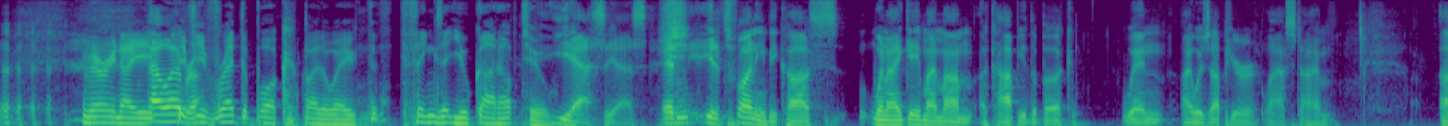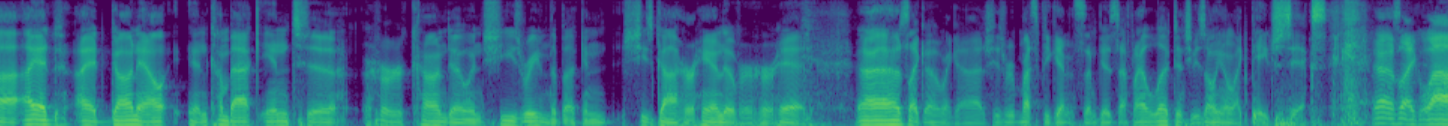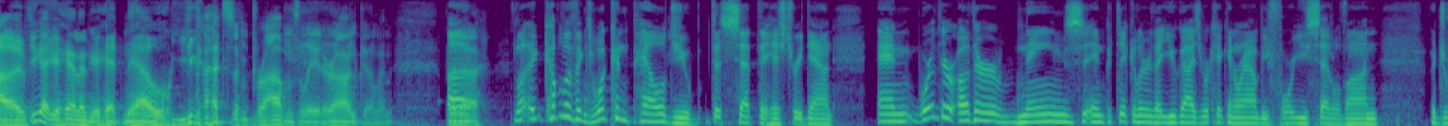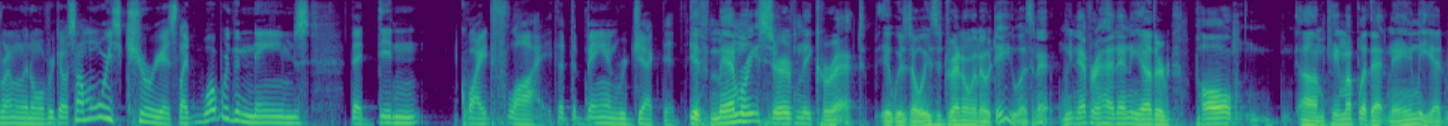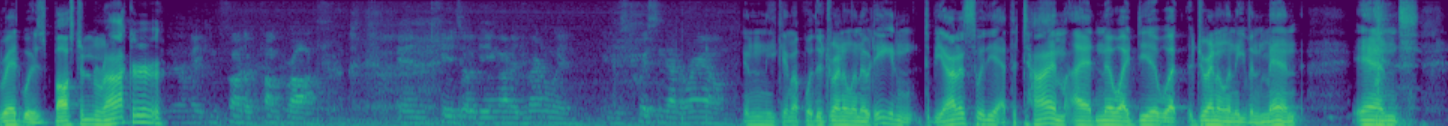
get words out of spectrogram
very naive. However- if you've read the book, by the way, the things that you got up to. Yes, yes. And it's funny because when I gave my mom a copy of the book when I was up here last time, uh, I had I had gone out and come back into her condo, and she's reading the book, and she's got her hand over her head. And I was like, "Oh my god, she must be getting some good stuff." And I looked, and she was only on like page six. And I was like, "Wow, if you got your hand on your head now, you got some problems later on coming." But uh, Uh, a couple of things. What compelled you to set the history down? And were there other names in particular that you guys were kicking around before you settled on Adrenalin Overdose? I'm always curious, like, what were the names that didn't quite fly, that the band rejected? If memory served me correct, it was always Adrenalin OD, wasn't it? We never had any other. Paul um, came up with that name. He had read was Boston Rocker. making fun of punk rock and kids ODing on adrenaline and just twisting that around. and he came up with Adrenalin OD. And to be honest with you, at the time, I had no idea what adrenaline even meant. And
